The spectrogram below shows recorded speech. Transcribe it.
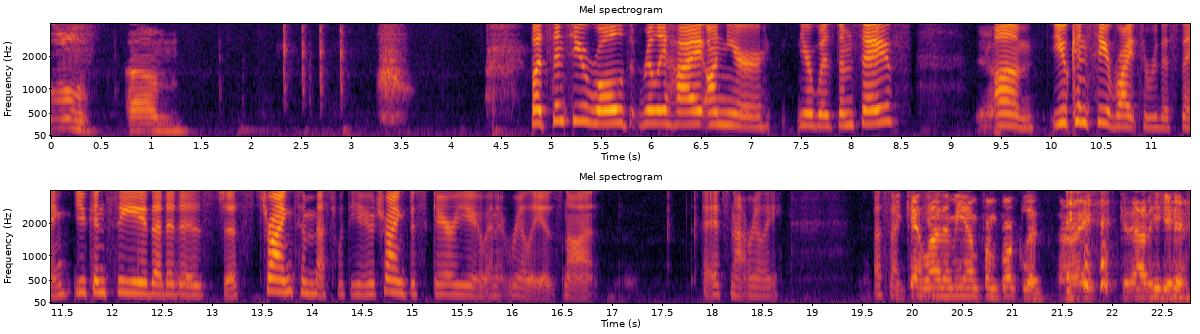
Oof. Um. But since you rolled really high on your your wisdom save, Yeah. um, you can see right through this thing. You can see that it is just trying to mess with you, trying to scare you, and it really is not. It's not really affecting. you can't lie to me. I'm from Brooklyn. All right. Get out of here.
